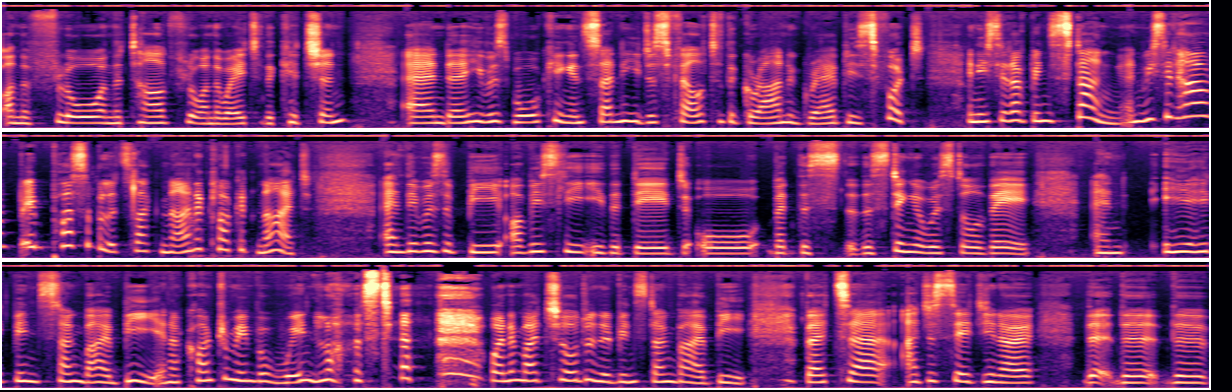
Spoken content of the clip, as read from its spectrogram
on the floor, on the tiled floor, on the way to the kitchen, and uh, he was walking, and suddenly he just fell to the ground and grabbed his foot, and he said, "I've been stung." And we said, "How impossible! It's like nine o'clock at night," and there was a bee, obviously either dead or, but the the stinger was still there, and he had been stung by a bee, and I can't remember when last one of my children had been stung by a bee. But uh, I just said, you know, the the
